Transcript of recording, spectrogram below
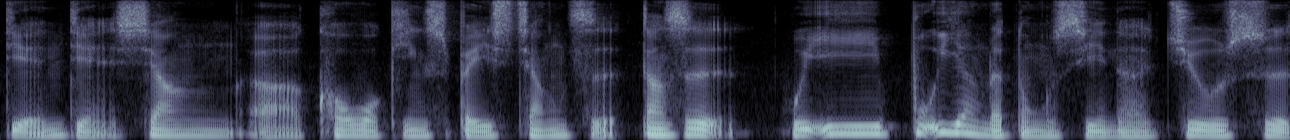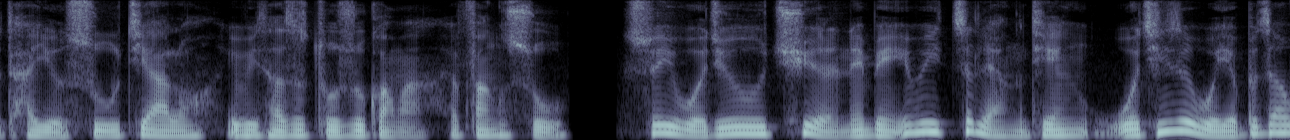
点点像呃 co-working space 这样子，但是唯一不一样的东西呢，就是它有书架咯，因为它是图书馆嘛，要放书，所以我就去了那边。因为这两天我其实我也不知道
